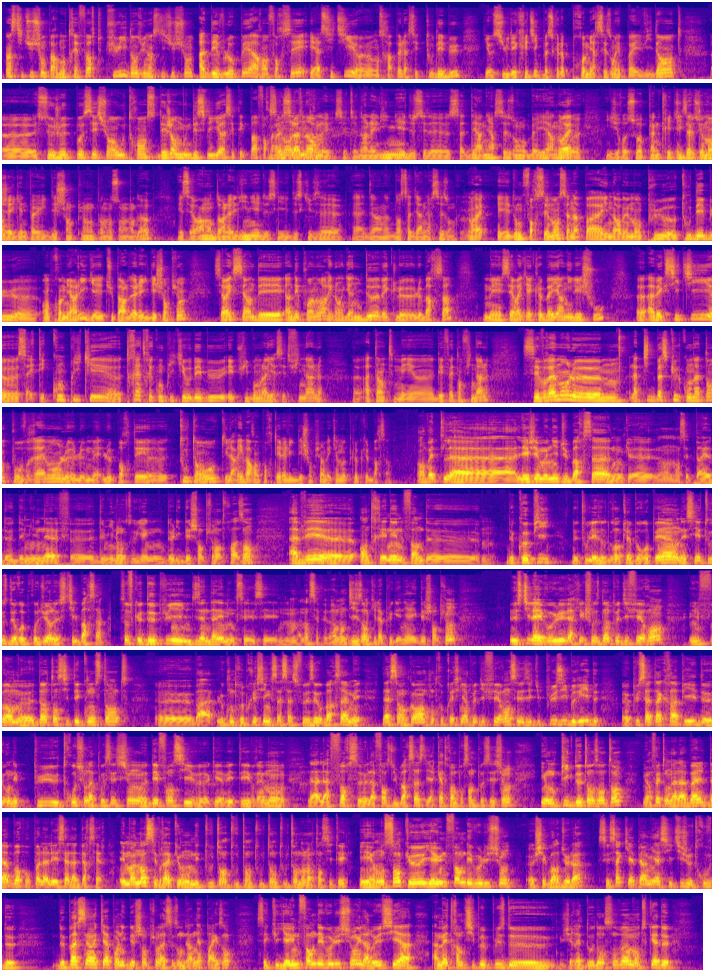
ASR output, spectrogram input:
institutions pardon, très fortes, puis dans une institution à développer, à renforcer. Et à City, euh, on se rappelle à ses tout débuts, il y a aussi eu des critiques parce que la première saison n'est pas évidente. Euh, ce jeu de possession à outrance, déjà en Bundesliga, c'était pas forcément Ouais, la norme. C'était dans la lignée de, ses- de sa dernière saison au Bayern. Ouais. Euh, il reçoit plein de critiques. Exactement. Parce que déjà, il gagne pas la Ligue des Champions pendant son mandat. Et c'est vraiment dans la lignée de ce qu'il qu'il faisait euh, dans, dans sa dernière saison. Ouais, et donc forcément, ça n'a pas énormément plu au tout début euh, en première ligue. Et tu parles de la Ligue des Champions. C'est vrai que c'est un des, un des points noirs. Il en gagne deux avec le, Barça. Mais c'est vrai qu'avec le Bayern, il échoue. Euh, avec City, euh, ça a été compliqué, très très compliqué au début. Et puis bon, là, il y a cette finale atteinte, mais défaite en finale. C'est vraiment la petite bascule qu'on attend pour vraiment le, porter euh, tout en haut, qu'il arrive à remporter la Ligue des Champions avec un autre club que le Barça. En fait, l'hégémonie du Barça donc, euh, dans, cette période 2009-2011 où il gagne donc deux Ligues des Champions en trois ans avait euh, entraîné une forme de, copie de tous les autres grands clubs européens. On essayait tous de reproduire le style Barça. Sauf que depuis une dizaine d'années, donc c'est maintenant ça fait vraiment 10 ans qu'il a plus gagné Ligue des Champions, le style a évolué vers quelque chose d'un peu différent, une forme euh, d'intensité constante. Euh, bah, le contre-pressing, ça, ça se faisait au Barça, mais là, c'est encore un contre-pressing un peu différent. C'est des équipes plus hybrides, euh, plus attaque rapide. Euh, On n'est plus trop sur la possession défensive qui avait été vraiment la, force, la force du Barça, c'est-à-dire 80% de possession. Et on pique de temps en temps, mais en fait, on a la balle d'abord pour pas la laisser à l'adversaire. Et maintenant, c'est vrai qu'on est tout le temps, tout le temps, tout le temps, tout le temps dans l'intensité. Et on sent qu'il y a une forme d'évolution chez Guardiola. C'est ça qui a permis à City, je trouve, de, de passer un cap en Ligue des Champions la saison dernière, par exemple c'est qu'il y a une forme d'évolution. Il a réussi à, à mettre un petit peu plus de, je dirais, d'eau dans son vin, mais en tout cas de,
